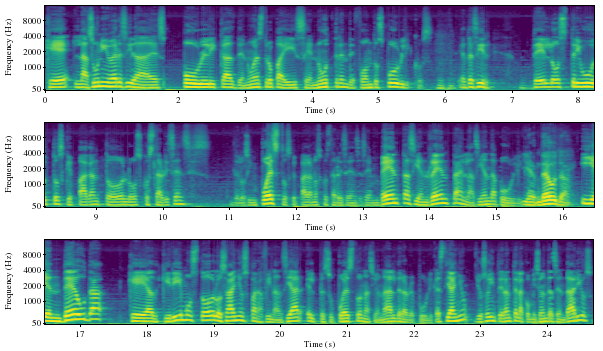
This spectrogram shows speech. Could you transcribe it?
que las universidades públicas de nuestro país se nutren de fondos públicos, es decir, de los tributos que pagan todos los costarricenses de los impuestos que pagan los costarricenses en ventas y en renta en la hacienda pública. Y en deuda. Y en deuda que adquirimos todos los años para financiar el presupuesto nacional de la República. Este año yo soy integrante de la Comisión de Hacendarios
